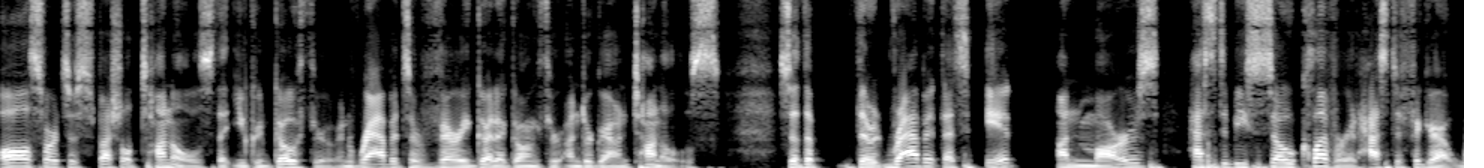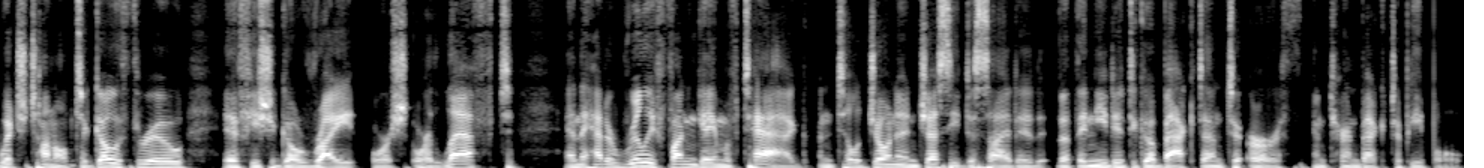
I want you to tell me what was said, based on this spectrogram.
all sorts of special tunnels that you could go through and rabbits are very good at going through underground tunnels. So the the rabbit that's it on Mars has to be so clever. It has to figure out which tunnel to go through, if he should go right or or left. And they had a really fun game of tag until Jonah and Jesse decided that they needed to go back down to Earth and turn back to people.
